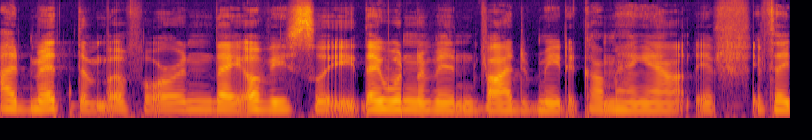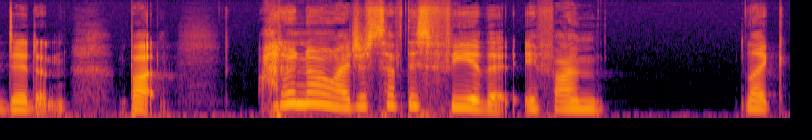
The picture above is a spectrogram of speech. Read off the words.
I'd met them before and they obviously they wouldn't have invited me to come hang out if if they didn't. But I don't know, I just have this fear that if I'm like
